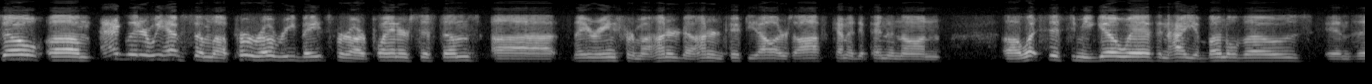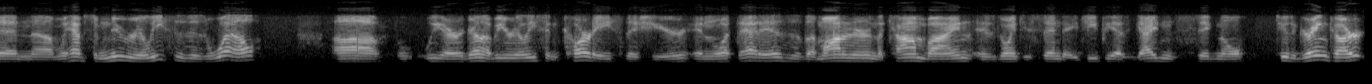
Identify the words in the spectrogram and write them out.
So, um, Ag Leader, we have some uh, per row rebates for our planter systems. Uh, they range from 100 to 150 dollars off, kind of depending on uh, what system you go with and how you bundle those. And then um, we have some new releases as well. Uh, we are going to be releasing CartAce this year, and what that is is the monitor in the combine is going to send a GPS guidance signal to the grain cart,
